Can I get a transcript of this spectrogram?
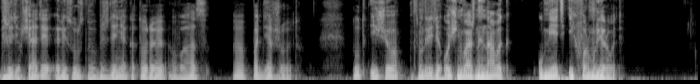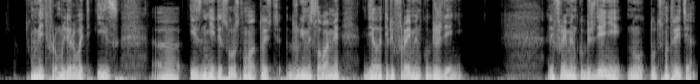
Напишите в чате ресурсные убеждения, которые вас э, поддерживают. Тут еще, смотрите, очень важный навык уметь их формулировать. Уметь формулировать из, э, из нересурсного, то есть, другими словами, делать рефрейминг убеждений. Рефрейминг убеждений, ну, тут смотрите,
